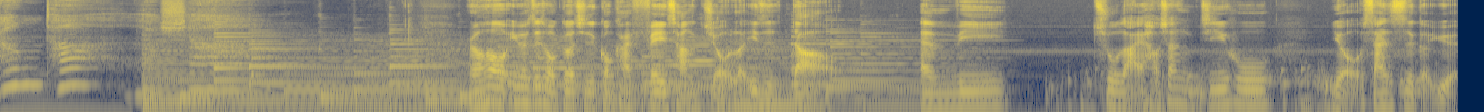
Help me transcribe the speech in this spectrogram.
让它留下。然后，因为这首歌其实公开非常久了，一直到 MV 出来，好像几乎有三四个月，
